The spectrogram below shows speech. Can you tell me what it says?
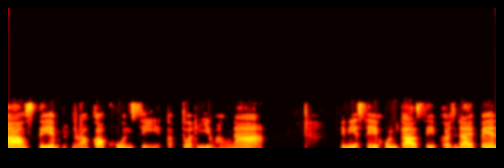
90แล้วก็คูณ4กับตัวที่อยู่ข้างหน้า ทีนี้4คูณ90ก็จะได้เป็น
